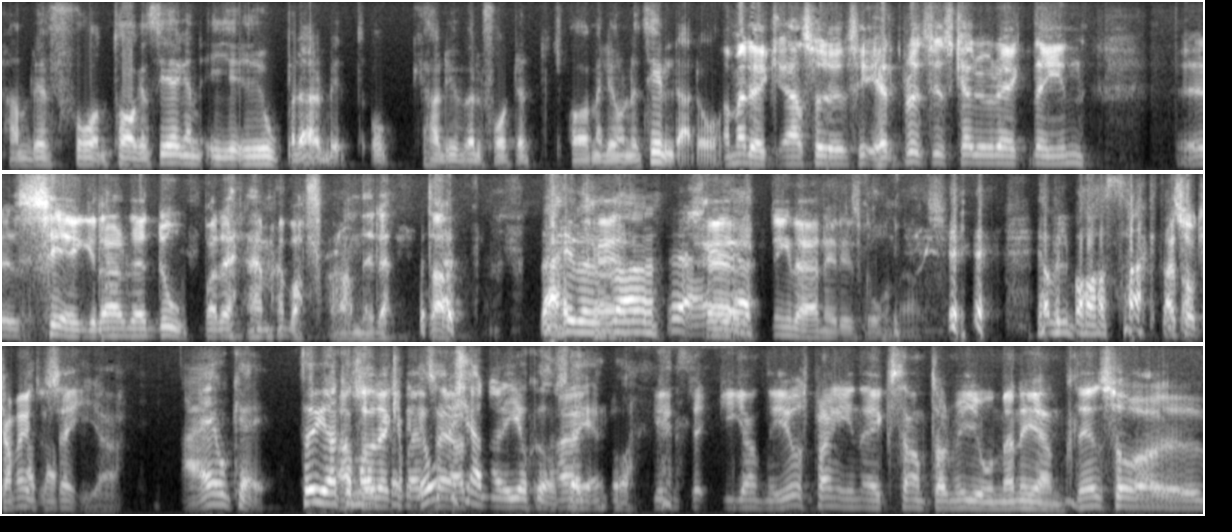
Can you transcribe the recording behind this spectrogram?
han blev fråntagen segern i Europaderbyt och hade ju väl fått ett par miljoner till där då. Ja, men det, alltså, helt plötsligt ska du räkna in eh, segrar där dopade. Nej, men vad fan är detta? Nej, men Skärpning där nere i Skåne alltså. jag vill bara ha sagt att... så kan man ju inte säga. Nej, okej. 4,8 Alltså, miljoner tjänade Nej, då. Giganteo sprang in x antal miljoner men egentligen så eh,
